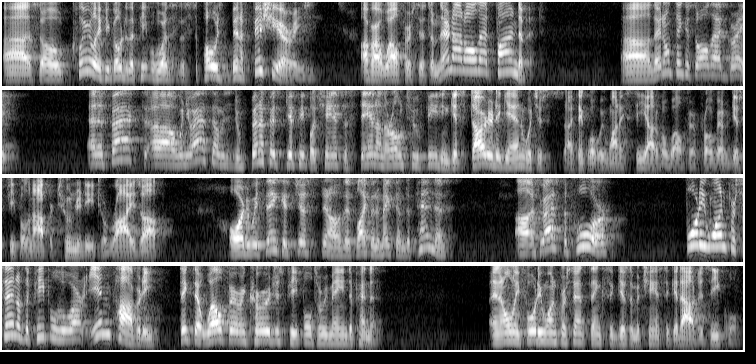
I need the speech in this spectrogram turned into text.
Uh, so clearly, if you go to the people who are the supposed beneficiaries of our welfare system, they're not all that fond of it. Uh, they don't think it's all that great. And in fact, uh, when you ask them, do benefits give people a chance to stand on their own two feet and get started again, which is, I think, what we want to see out of a welfare program, gives people an opportunity to rise up? Or do we think it's just, you know, that's likely to make them dependent? Uh, if you ask the poor, 41% of the people who are in poverty think that welfare encourages people to remain dependent and only 41% thinks it gives them a chance to get out. It's equal.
